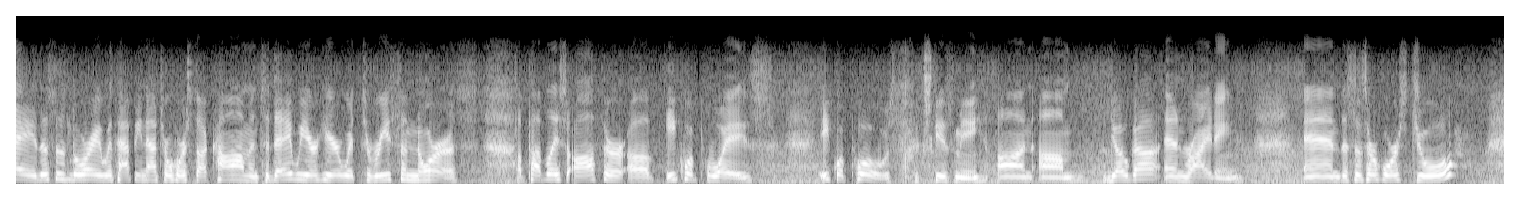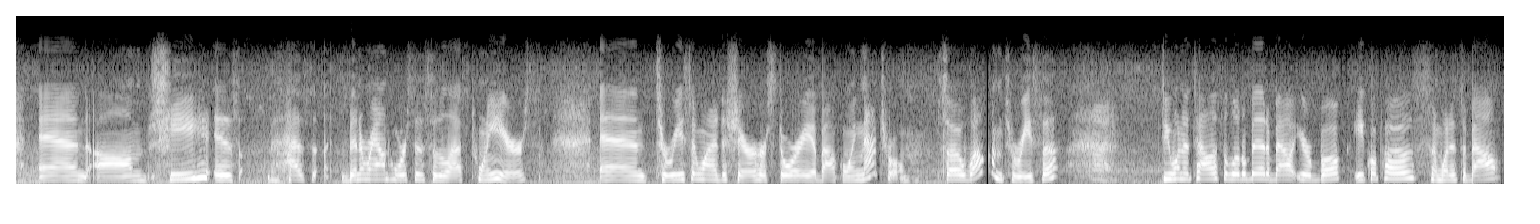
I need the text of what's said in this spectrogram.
Hi, this is Lorrie with HappyNaturalHorse.com and today we are here with Teresa Norris, a published author of Equipoise, Equipose, excuse me, on um, yoga and riding. And this is her horse Jewel and um, she is has been around horses for the last 20 years and Teresa wanted to share her story about going natural. So welcome Teresa. Hi. Do you want to tell us a little bit about your book, Equipose, and what it's about?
